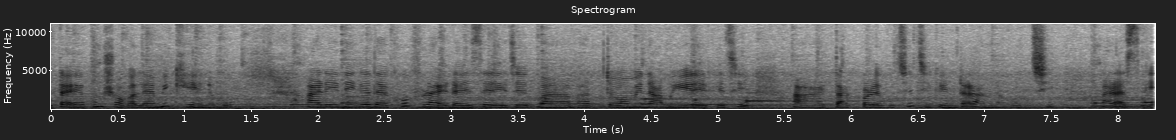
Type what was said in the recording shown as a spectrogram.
ওটাই এখন সকালে আমি খেয়ে নেব। আর এইদিকে দেখো ফ্রাইড রাইসের এই যে ভাতটাও আমি নামিয়ে রেখেছি, আর তারপরে হচ্ছে চিকেনটা রান্না করছি। আর আজকে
